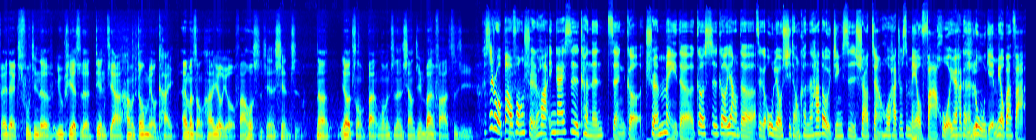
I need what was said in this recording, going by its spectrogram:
FedEx 附近的 UPS 的店家他们都没有开，Amazon 它又有发货时间的限制嘛。那要怎么办？我们只能想尽办法自己。可是如果暴风雪的话，应该是可能整个全美的各式各样的这个物流系统，可能它都已经是需要这样，或它就是没有发货，因为它可能路也没有办法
